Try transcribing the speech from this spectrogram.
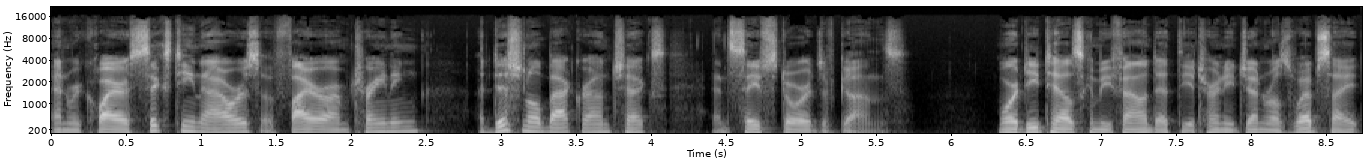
and require 16 hours of firearm training, additional background checks, and safe storage of guns. More details can be found at the Attorney General's website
